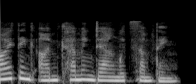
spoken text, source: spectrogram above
I think I'm coming down with something.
